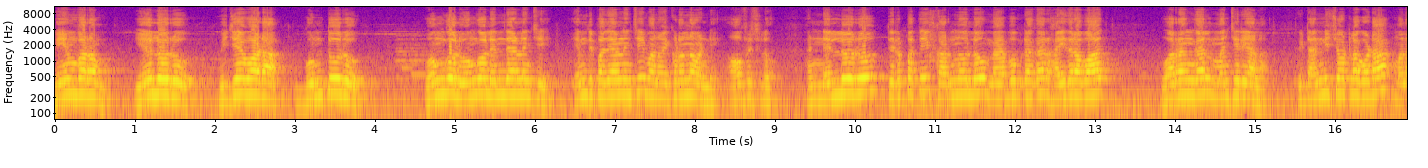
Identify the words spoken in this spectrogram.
భీమవరం ఏలూరు విజయవాడ గుంటూరు ఒంగోలు ఒంగోలు ఎనిమిదేళ్ళ నుంచి ఎనిమిది పదేళ్ళ నుంచి మనం ఇక్కడ ఉన్నామండి ఆఫీస్లో. అండ్ నెల్లూరు తిరుపతి కర్నూలు మహబూబ్ నగర్ హైదరాబాద్ వరంగల్ మంచిర్యాల. వీటన్ని చోట్ల కూడా మన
